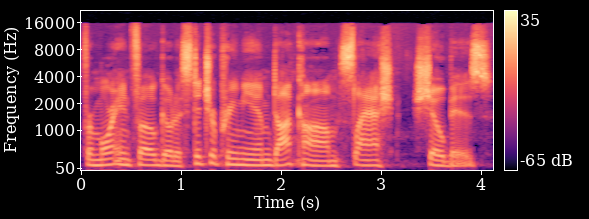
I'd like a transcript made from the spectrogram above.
For more info, go to stitcherpremium.com slash showbiz.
